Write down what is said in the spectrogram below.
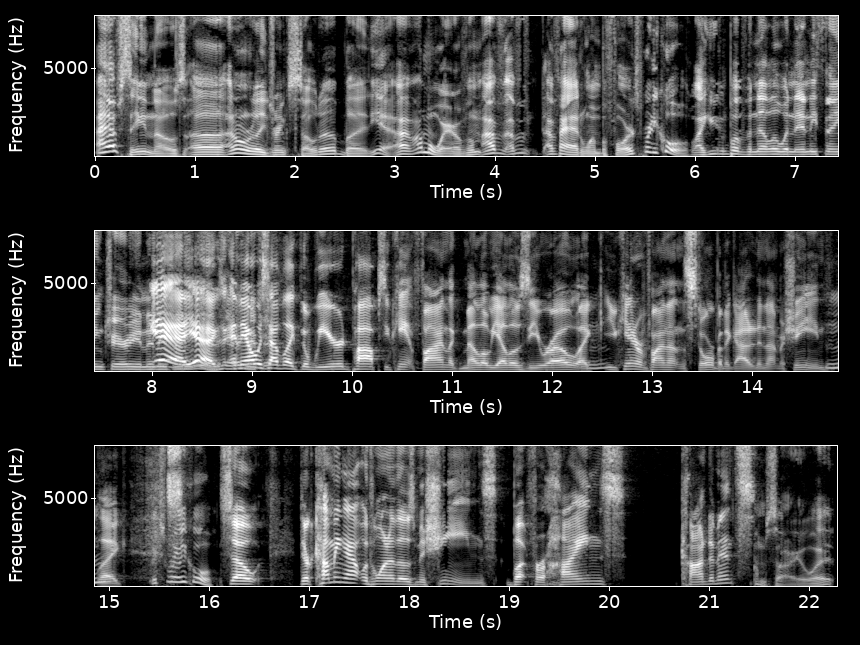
I have seen those. Uh, I don't really drink soda, but yeah, I, I'm aware of them. I've, I've I've had one before. It's pretty cool. Like you can put vanilla in anything, cherry in anything. Yeah, yeah, I and they always have like the weird pops you can't find, like Mellow Yellow Zero. Like Mm-hmm. you can't ever find that in the store, but they got it in that machine. Like It's really cool. So they're coming out with one of those machines, but for Heinz condiments. I'm sorry. What?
